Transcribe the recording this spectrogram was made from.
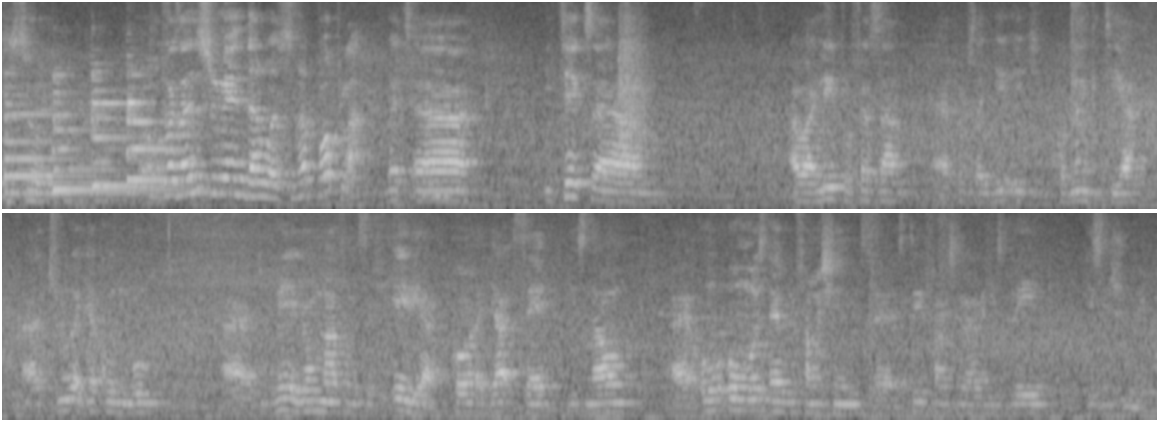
So was an instrument that was not popular, but uh, it takes um, our late professor, uh, Professor J.H. Kwabena Nketia, uh, through Ajakonimo, uh, to bring a young man from the area called Ajak said he's now uh, almost every function, uh, still functional, he's playing this instrument.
